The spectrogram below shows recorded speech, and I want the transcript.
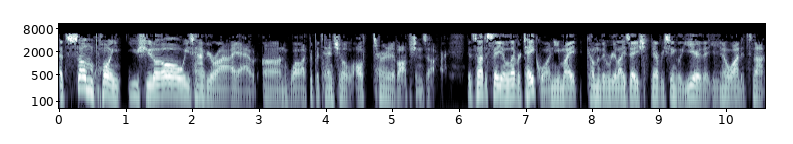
at some point, you should always have your eye out on what the potential alternative options are. It's not to say you'll ever take one. You might come to the realization every single year that, you know what, it's not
